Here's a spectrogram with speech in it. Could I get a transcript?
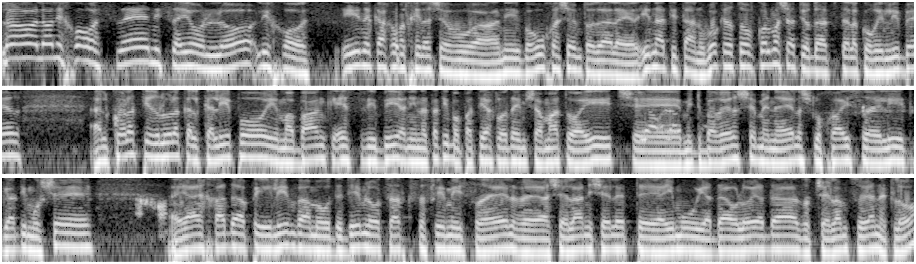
לא, לא לכעוס, זה ניסיון, לא לכעוס. הנה, ככה מתחיל השבוע. אני, ברוך השם, תודה לאל. הנה את איתנו. בוקר טוב, כל מה שאת יודעת, סטלה קורין ליבר. על כל הטרלול הכלכלי פה עם הבנק SVB, אני נתתי בפתיח, לא יודע אם שמעת או היית, שמתברר שמנהל השלוחה הישראלית, גדי משה, היה אחד הפעילים והמעודדים להוצאת כספים מישראל, והשאלה נשאלת אה, האם הוא ידע או לא ידע, זאת שאלה מצוינת, לא?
